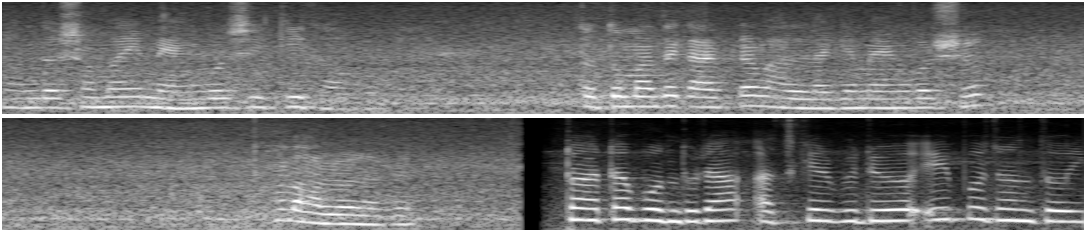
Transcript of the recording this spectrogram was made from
সন্ধ্যার সময় ম্যাঙ্গো শেকই খাব। তো তোমাদের কার কার ভালো লাগে ম্যাঙ্গো শেক? ভালো লাগে। টাটা বন্ধুরা আজকের ভিডিও এই পর্যন্তই।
